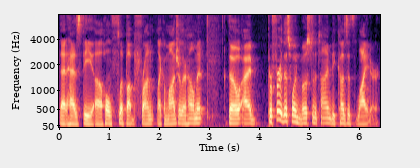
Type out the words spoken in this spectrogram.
that has the uh, whole flip up front like a modular helmet, though I prefer this one most of the time because it's lighter.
